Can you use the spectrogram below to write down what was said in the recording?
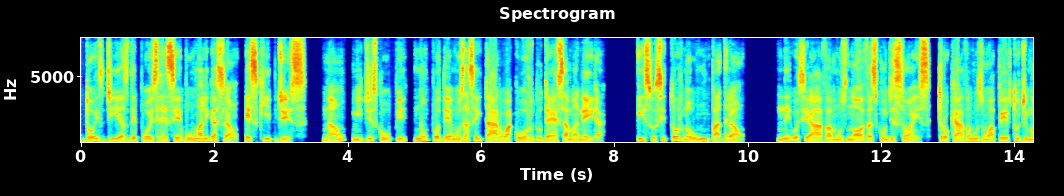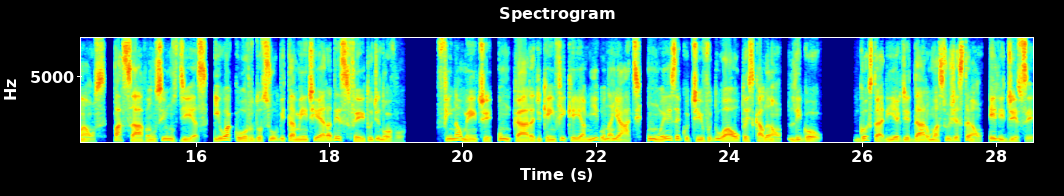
dois dias depois recebo uma ligação. Skip diz: não, me desculpe, não podemos aceitar o acordo dessa maneira. Isso se tornou um padrão. Negociávamos novas condições, trocávamos um aperto de mãos, passavam-se uns dias, e o acordo subitamente era desfeito de novo. Finalmente, um cara de quem fiquei amigo na IAT, um executivo do alto escalão, ligou. Gostaria de dar uma sugestão, ele disse.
